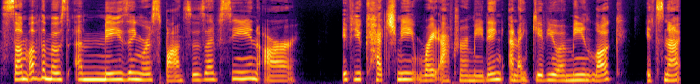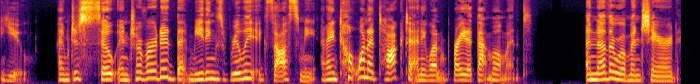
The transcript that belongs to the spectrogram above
Some of the most amazing responses I've seen are if you catch me right after a meeting and I give you a mean look, it's not you. I'm just so introverted that meetings really exhaust me and I don't want to talk to anyone right at that moment. Another woman shared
